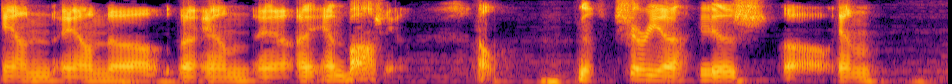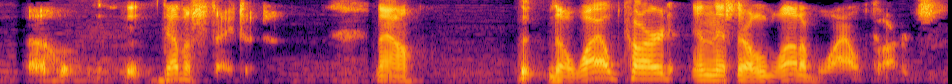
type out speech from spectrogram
in in uh, in uh, in Bosnia. Well, Syria is uh, in, uh, devastated. Now, the, the wild card in this, there are a lot of wild cards.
